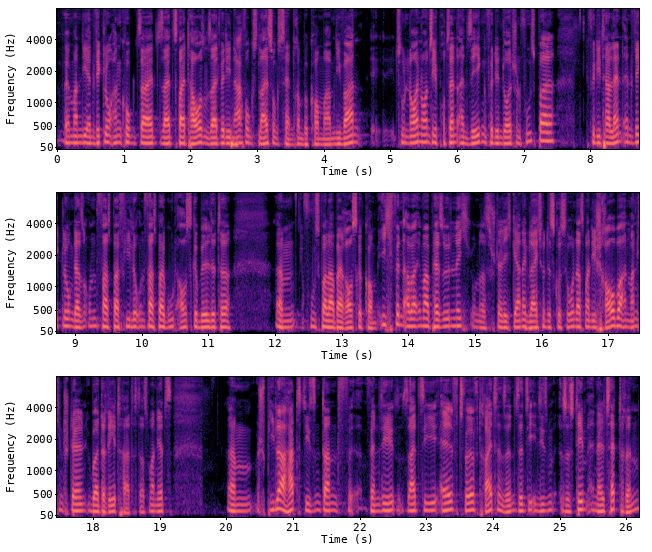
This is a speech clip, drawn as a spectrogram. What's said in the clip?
wenn man die Entwicklung anguckt seit, seit 2000, seit wir die Nachwuchsleistungszentren bekommen haben, die waren zu 99 Prozent ein Segen für den deutschen Fußball, für die Talententwicklung. Da sind unfassbar viele, unfassbar gut ausgebildete ähm, Fußballer bei rausgekommen. Ich finde aber immer persönlich, und das stelle ich gerne gleich zur Diskussion, dass man die Schraube an manchen Stellen überdreht hat. Dass man jetzt ähm, Spieler hat, die sind dann, wenn sie, seit sie 11, 12, 13 sind, sind sie in diesem System NLZ drin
